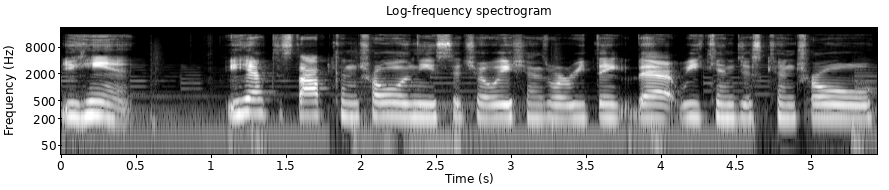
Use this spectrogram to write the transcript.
You can't. We have to stop controlling these situations where we think that we can just control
